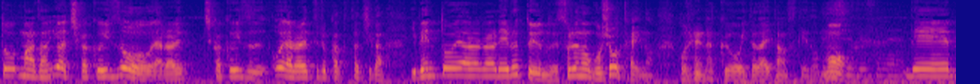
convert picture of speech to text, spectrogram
と、まあ、要は地下クイズをやられ地下クイズをやられてる方たちがイベントをやられるというのでそれのご招待のご連絡をいただいたんですけども。ですね。で、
